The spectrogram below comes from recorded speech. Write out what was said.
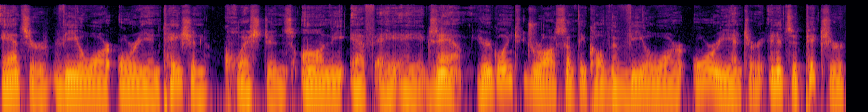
answer VOR orientation questions on the FAA exam. You're going to draw something called the VOR Orienter, and it's a picture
